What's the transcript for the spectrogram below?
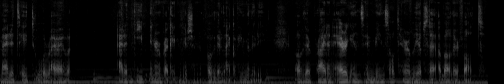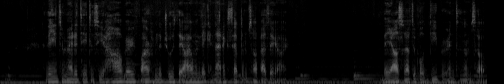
meditate to arrive at a deep inner recognition of their lack of humility, of their pride and arrogance in being so terribly upset about their fault. They need to meditate to see how very far from the truth they are when they cannot accept themselves as they are. They also have to go deeper into themselves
